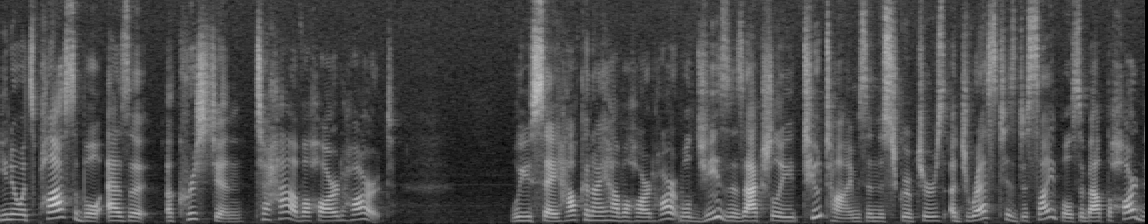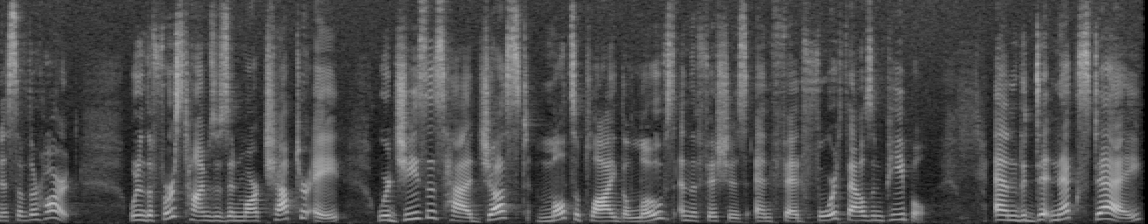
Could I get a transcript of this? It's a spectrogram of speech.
You know, it's possible as a, a Christian to have a hard heart. Will you say, How can I have a hard heart? Well, Jesus actually, two times in the scriptures, addressed his disciples about the hardness of their heart. One of the first times was in Mark chapter 8, where Jesus had just multiplied the loaves and the fishes and fed 4,000 people. And the next day,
